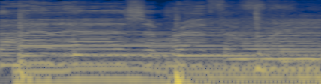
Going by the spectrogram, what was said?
fragile as a breath of wind.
